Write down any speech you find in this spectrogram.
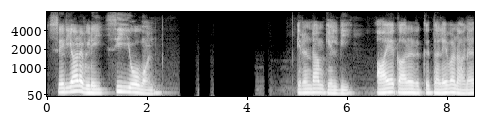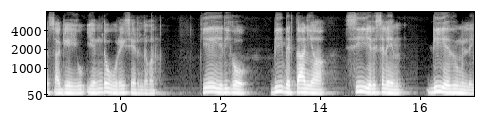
சரியான விடை சி யோவான். இரண்டாம் கேள்வி. ஆயக்காரருக்கு தலைவனான சகேயு எந்த ஊரை சேர்ந்தவர்? ஏ. எரிகோ பி. பெத்தானியா சி. எருசலேம் டி. எதுவுமில்லை.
